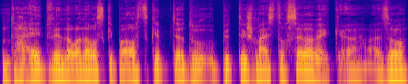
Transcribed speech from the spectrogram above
Und heute, wenn da einer was gebraucht gibt, ja, du bitte schmeiß doch selber weg. Also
